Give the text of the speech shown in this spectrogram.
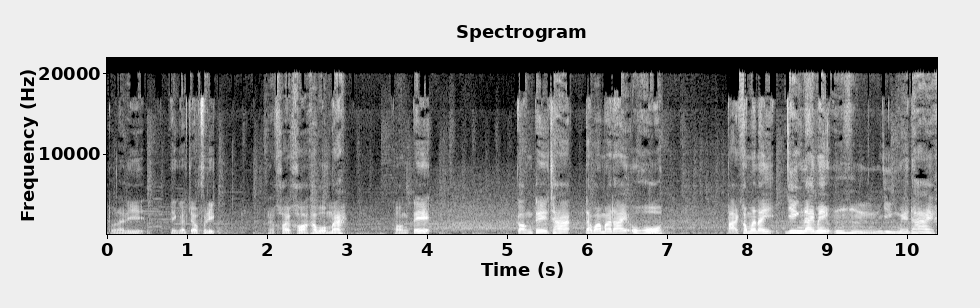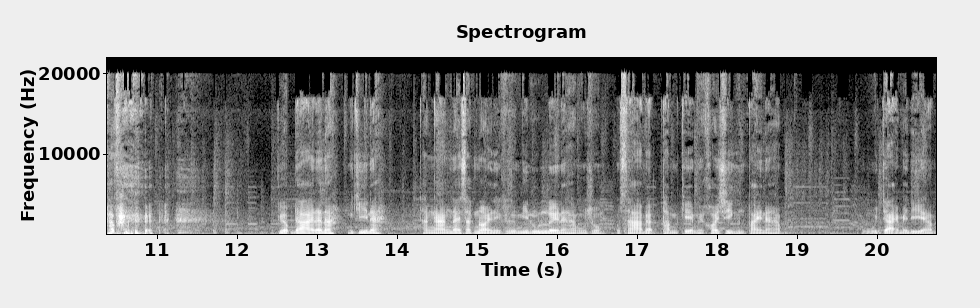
โทนารีเล่นกับเจ้าฟลิกค่อยๆเคาะครับผมมากองเต้กองเต้ช้า แต่ว่ามาได้โอ้โห ปาดเข้ามาในยิงได้ไหมอือหือยิงไม่ได้ครับ เกือบได้แล้วนะเมื่อกี้นะ ถ้าง้างได้สักหน่อยนี่คือมีลุ้นเลยนะครับผู้ชมอุตส่าห์แบบทำเกมค่อยๆชิ่งขึ้นไปนะครับโอ้โหจ่ายไม่ดีครับ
